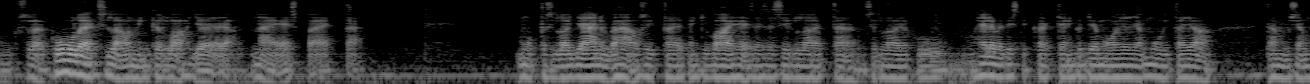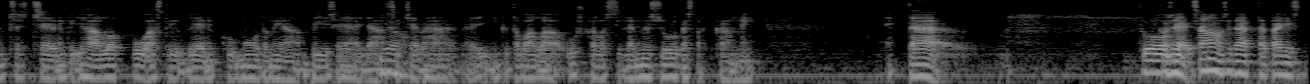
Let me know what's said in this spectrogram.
niin kun sillä kuulee, että sillä on niin lahjoja ja näin edespäin, että mutta sillä on jäänyt vähän osittain jotenkin vaiheeseen se sillä, että sillä on joku helvetisti kaikkia niin demoja ja muita ja tämmöisiä, mutta se, sit se ei ole niin ihan loppuun asti vienyt kuin muutamia biisejä ja sitten se vähän ei niin tavallaan uskalla sille myös julkaistakaan, niin että Tuo... kun se sanoo sitä, että, tai siis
